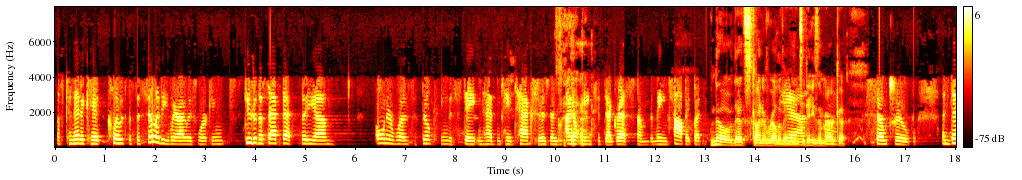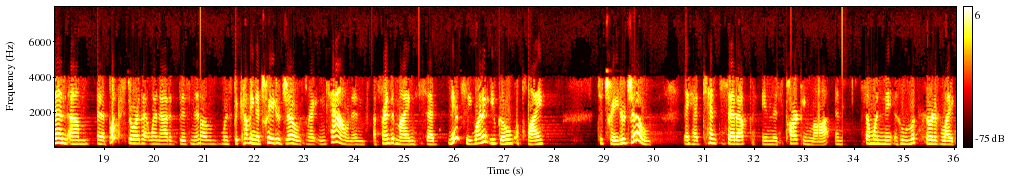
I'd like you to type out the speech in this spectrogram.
of Connecticut closed the facility where I was working due to the fact that the um, owner was bilking the state and hadn't paid taxes. And I don't mean to digress from the main topic, but no, that's kind of relevant yeah, in today's America. Um, so true. And then um, a bookstore that went out of business um, was becoming a Trader Joe's right in town. And a friend of mine said, Nancy, why don't you go apply to Trader Joe's? They had tents set up in this parking lot, and someone who looked sort of like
